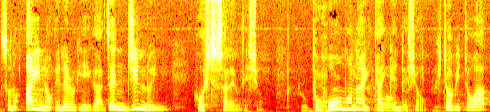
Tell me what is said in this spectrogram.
その愛のエネルギーが全人類に放出されるでしょう。途方もない体験でしょう。人々は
